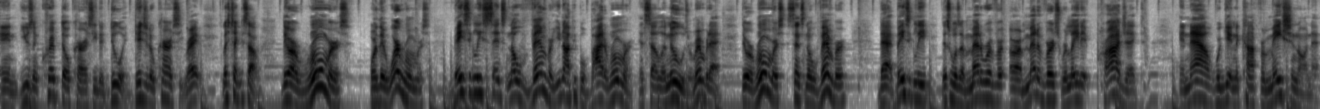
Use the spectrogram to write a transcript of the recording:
and using cryptocurrency to do it, digital currency, right? Let's check this out. There are rumors, or there were rumors, basically since November. You know how people buy the rumor and sell the news. Remember that. There were rumors since November that basically this was a metaverse or a metaverse related project and now we're getting a confirmation on that.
